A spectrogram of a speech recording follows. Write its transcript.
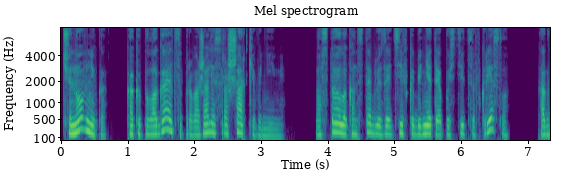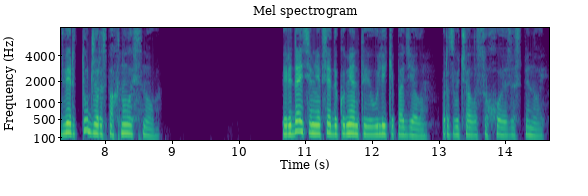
Чиновника, как и полагается, провожали с расшаркиваниями, но стоило констеблю зайти в кабинет и опуститься в кресло, как дверь тут же распахнулась снова. «Передайте мне все документы и улики по делу», — прозвучало сухое за спиной.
